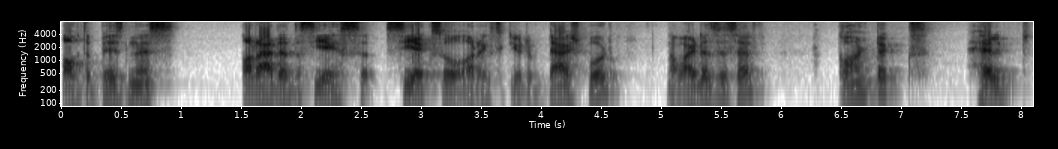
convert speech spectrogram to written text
of the business or rather the CX, CXO or executive dashboard. Now, why does this help? Context helps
